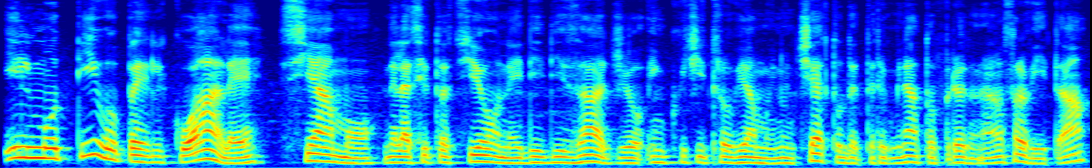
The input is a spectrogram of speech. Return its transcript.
Il motivo per il quale siamo nella situazione di disagio in cui ci troviamo in un certo determinato periodo nella nostra vita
